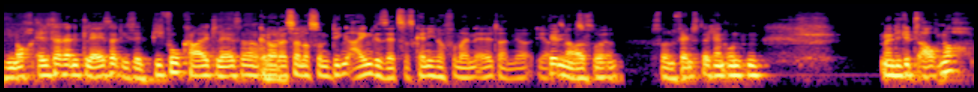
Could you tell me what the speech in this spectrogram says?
noch älteren Gläser, diese Bifokalgläser. Genau, da ist ja noch so ein Ding eingesetzt, das kenne ich noch von meinen Eltern. Ja, die genau, so ein, so ein Fensterchen unten. Ich meine, die gibt's auch noch.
